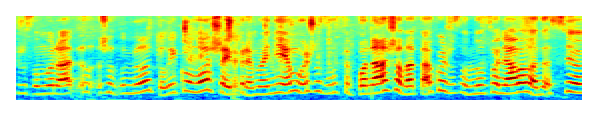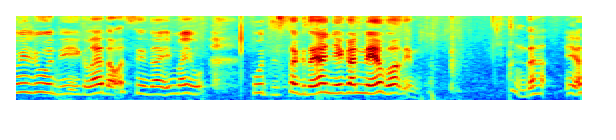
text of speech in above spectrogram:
što sam uradila, što sam bila toliko loša i prema njemu i što sam se ponašala tako što sam dozvoljavala da svi ovi ljudi i gledalci da imaju utisak da ja njega ne volim. Da, ja,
